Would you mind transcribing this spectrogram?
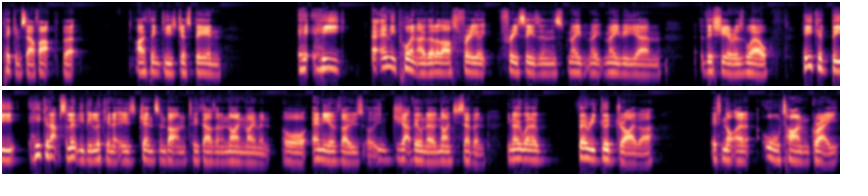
pick himself up. But I think he's just being he, he at any point over the last three three seasons, maybe maybe, maybe um, this year as well he could be he could absolutely be looking at his Jenson Button 2009 moment or any of those or Jacques Villeneuve 97 you know when a very good driver if not an all-time great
